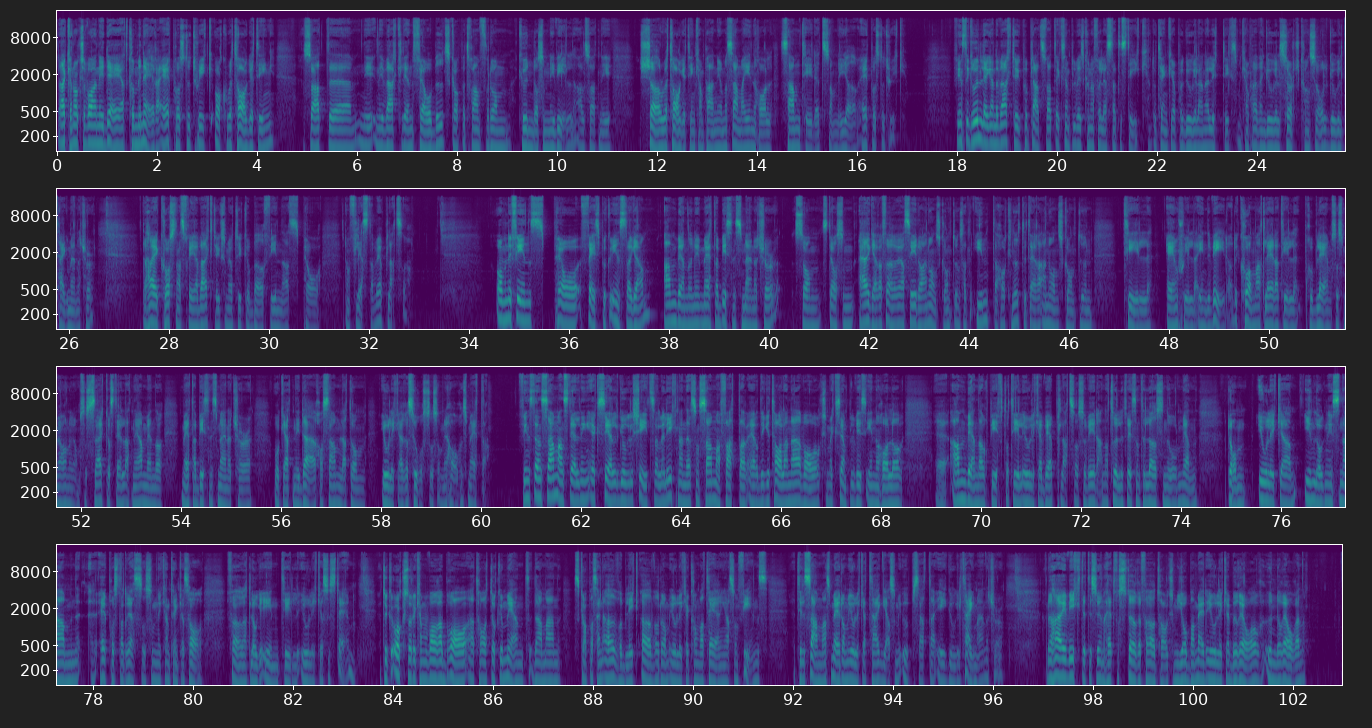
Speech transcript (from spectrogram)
Det här kan också vara en idé att kombinera e-postutskick och retargeting så att eh, ni, ni verkligen får budskapet framför de kunder som ni vill. Alltså att ni kör retargeting-kampanjer med samma innehåll samtidigt som ni gör e-postutskick. Finns det grundläggande verktyg på plats för att exempelvis kunna följa statistik? Då tänker jag på Google Analytics, men kanske även Google Search Console, Google Tag Manager. Det här är kostnadsfria verktyg som jag tycker bör finnas på de flesta webbplatser. Om ni finns på Facebook och Instagram använder ni Meta Business Manager som står som ägare för era sidor och annonskonton så att ni inte har knutit era annonskonton till enskilda individer. Det kommer att leda till problem så småningom, så säkerställ att ni använder Meta Business Manager och att ni där har samlat de olika resurser som ni har hos Meta. Finns det en sammanställning i Excel, Google Sheets eller liknande som sammanfattar er digitala närvaro och som exempelvis innehåller eh, användaruppgifter till olika webbplatser och så vidare. Naturligtvis inte lösenord men de olika inloggningsnamn, eh, e-postadresser som ni kan tänkas ha för att logga in till olika system. Jag tycker också det kan vara bra att ha ett dokument där man skapar sig en överblick över de olika konverteringar som finns tillsammans med de olika taggar som är uppsatta i Google Tag Manager. Det här är viktigt i synnerhet för större företag som jobbar med olika byråer under åren.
